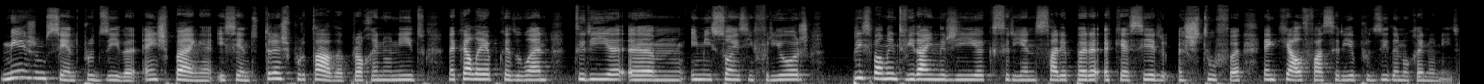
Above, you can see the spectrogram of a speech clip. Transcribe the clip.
mesmo sendo produzida em Espanha e sendo transportada para o Reino Unido, naquela época do ano, teria um, emissões inferiores, principalmente devido à energia que seria necessária para aquecer a estufa em que a alface seria produzida no Reino Unido.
